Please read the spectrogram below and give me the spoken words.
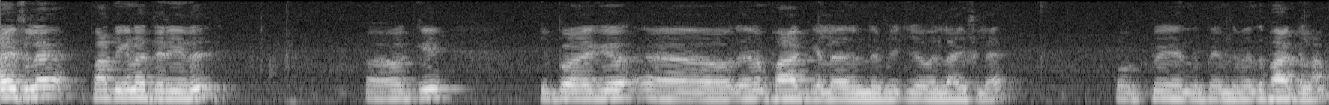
லைஃப்பில் பார்த்தீங்கன்னா தெரியுது. ஓகே இப்போ ஒரு நேரம் பார்க்கல இந்த வீடியோ லைஃப்பில் ஓகே இப்போ இந்த வந்து பார்க்கலாம்.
